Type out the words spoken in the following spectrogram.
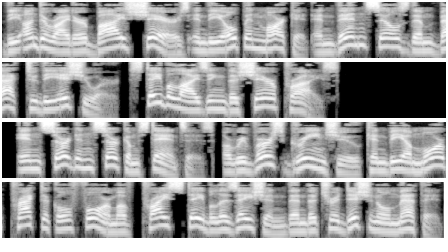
the underwriter buys shares in the open market and then sells them back to the issuer, stabilizing the share price. In certain circumstances, a reverse greenshoe can be a more practical form of price stabilization than the traditional method.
